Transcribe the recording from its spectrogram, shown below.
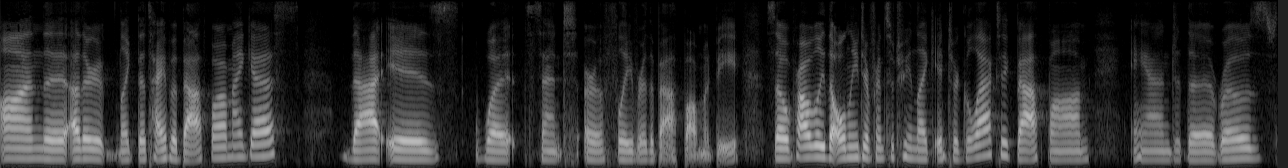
on the other, like the type of bath bomb, I guess, that is what scent or flavor the bath bomb would be. So, probably the only difference between like intergalactic bath bomb and the rose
